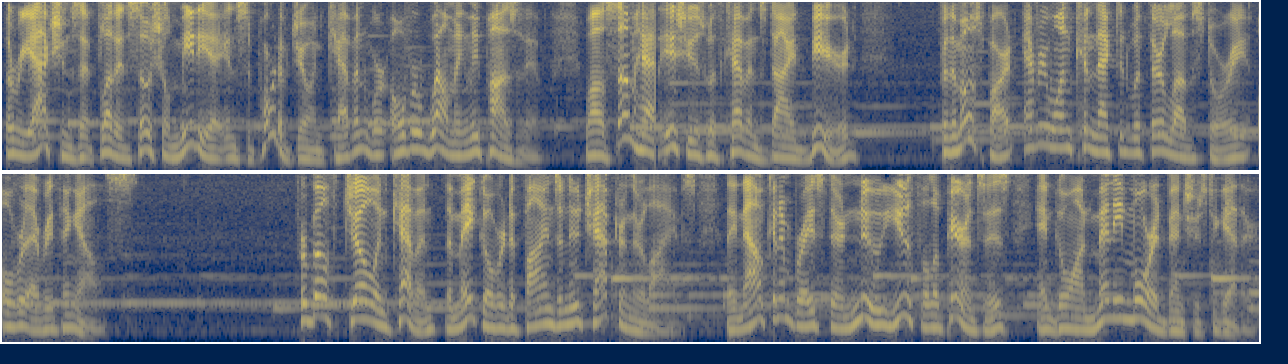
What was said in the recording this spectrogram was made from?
The reactions that flooded social media in support of Jo and Kevin were overwhelmingly positive. While some had issues with Kevin's dyed beard, for the most part, everyone connected with their love story over everything else. For both Jo and Kevin, the makeover defines a new chapter in their lives. They now can embrace their new youthful appearances and go on many more adventures together.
